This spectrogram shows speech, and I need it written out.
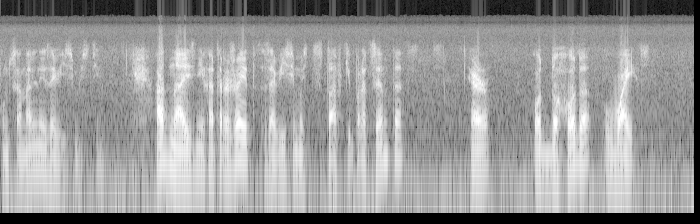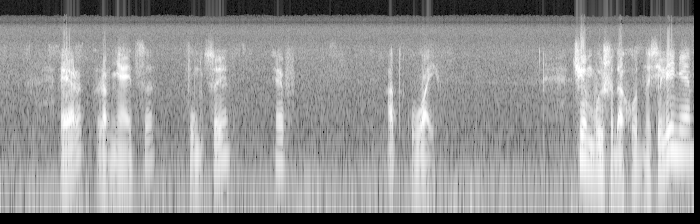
функциональной зависимости – Одна из них отражает зависимость ставки процента R от дохода Y. R равняется функции f от y. Чем выше доход населения,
